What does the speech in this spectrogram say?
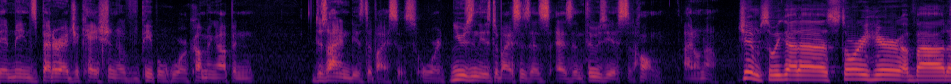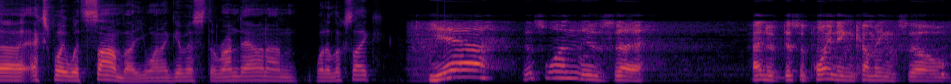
it means better education of the people who are coming up and designing these devices or using these devices as, as enthusiasts at home. I don't know. Jim, so we got a story here about uh, exploit with Samba. You want to give us the rundown on what it looks like? Yeah, this one is uh, kind of disappointing coming so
